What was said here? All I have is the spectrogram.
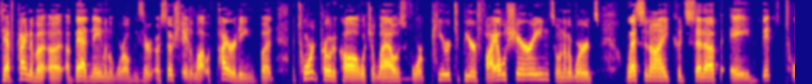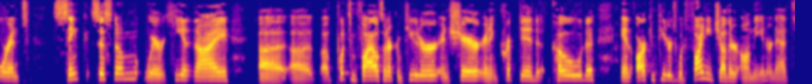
to have kind of a, a, bad name in the world because they're associated a lot with pirating, but the torrent protocol, which allows for peer-to-peer file sharing. So in other words, Wes and I could set up a BitTorrent sync system where he and I uh, uh, uh, put some files on our computer and share an encrypted code and our computers would find each other on the internet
